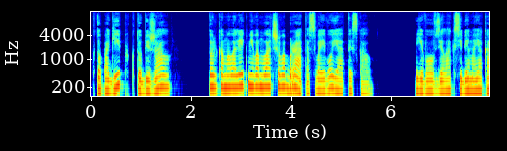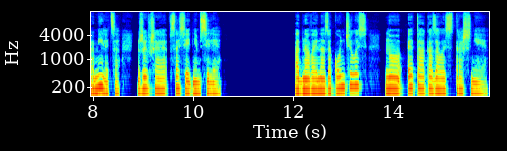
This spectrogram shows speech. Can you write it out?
Кто погиб, кто бежал, только малолетнего младшего брата своего я отыскал. Его взяла к себе моя кормилица, жившая в соседнем селе. Одна война закончилась, но это оказалось страшнее.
